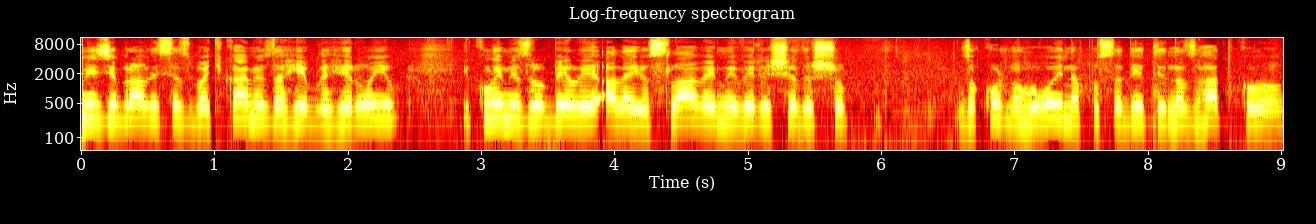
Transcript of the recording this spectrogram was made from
Ми зібралися з батьками загиблих героїв, і коли ми зробили алею слави, ми вирішили, щоб за кожного воїна посадити на згадку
